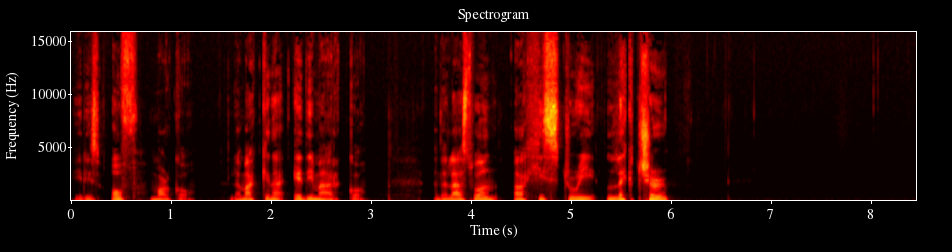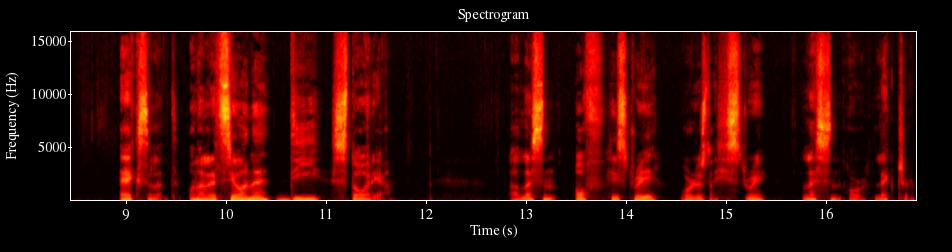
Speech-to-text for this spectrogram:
It is of Marco. La macchina è di Marco. And the last one, a history lecture. Excellent. Una lezione di storia. A lesson of history or just a history lesson or lecture.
